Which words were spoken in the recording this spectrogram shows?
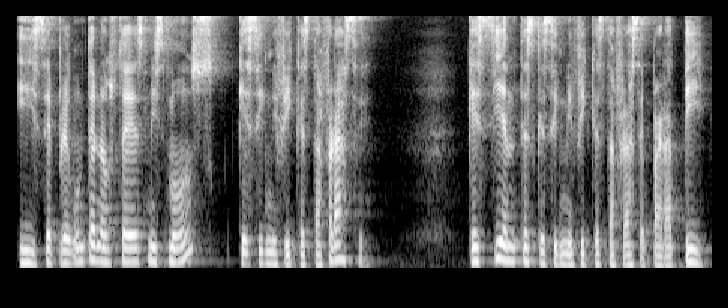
y se pregunten a ustedes mismos qué significa esta frase. ¿Qué sientes que significa esta frase para ti?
